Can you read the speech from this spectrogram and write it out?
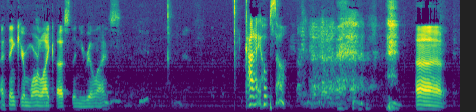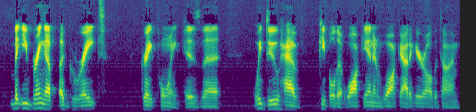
I think you're more like us than you realize. God, I hope so. uh, but you bring up a great, great point is that we do have people that walk in and walk out of here all the time.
